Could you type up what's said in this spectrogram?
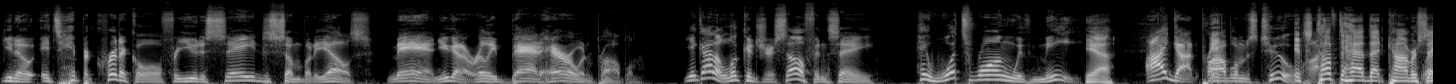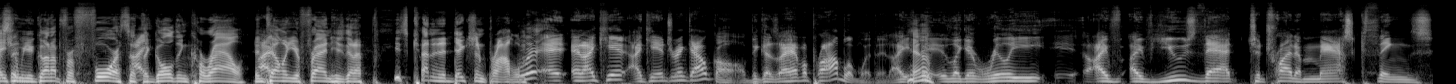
you know, it's hypocritical for you to say to somebody else, "Man, you got a really bad heroin problem." You got to look at yourself and say, "Hey, what's wrong with me? Yeah. I got problems too." It's I- tough to have that conversation Listen, when you've gone up for fourths at I- the Golden Corral and I- telling your friend he's got a he's got an addiction problem. And, and I can't I can't drink alcohol because I have a problem with it. I, Yeah. I- like it really I've I've used that to try to mask things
